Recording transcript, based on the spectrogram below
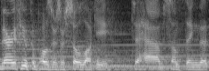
very few composers are so lucky to have something that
